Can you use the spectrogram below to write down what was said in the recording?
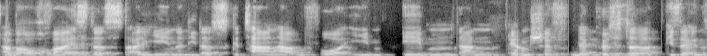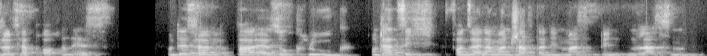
aber auch weiß, dass all jene, die das getan haben vor ihm, eben dann deren Schiff in der Küste dieser Insel zerbrochen ist. Und deshalb war er so klug und hat sich von seiner Mannschaft an den Mast binden lassen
